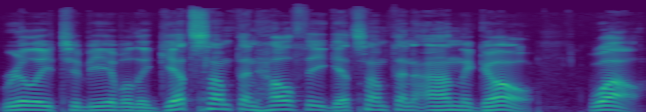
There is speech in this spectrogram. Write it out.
really to be able to get something healthy, get something on the go? Well,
